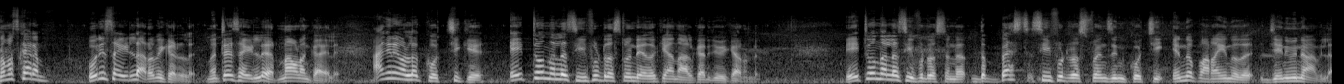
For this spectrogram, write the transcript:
നമസ്കാരം. ഒരു സൈഡിൽ അറബിക്കടൽ മറ്റേ സൈഡിൽ എറണാകുളം കായൽ അങ്ങനെയുള്ള കൊച്ചിക്ക് ഏറ്റവും നല്ല സീ ഫുഡ് റെസ്റ്റോറന്റ് ഏതൊക്കെയാണെന്ന് ആൾക്കാർ ചോദിക്കാറുണ്ട്. ഏറ്റവും നല്ല sea food restaurant the best sea food restaurants in Kochi എന്ന് പറയുന്നത് ജെനുവിൻ ആവില്ല.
